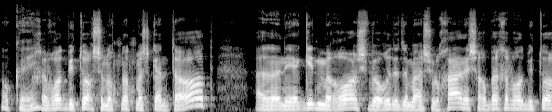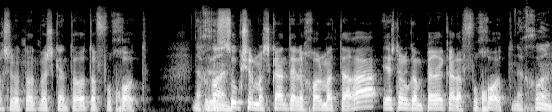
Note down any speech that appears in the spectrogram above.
אוקיי. חברות ביטוח שנותנות משכנתאות, אז אני אגיד מראש ואוריד את זה מהשולחן, יש הרבה חברות ביטוח שנותנות משכנתאות הפוכות. נכון. זה סוג של משכנתה לכל מטרה, יש לנו גם פרק על הפוכות. נכון.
